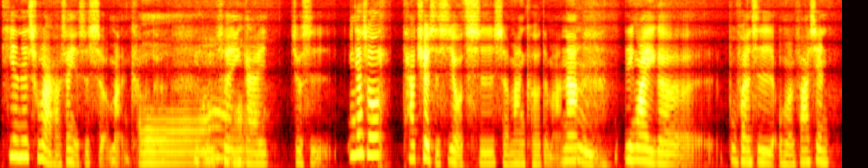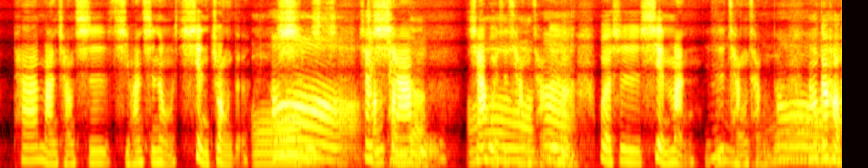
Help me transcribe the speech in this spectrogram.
DNA 出来好像也是蛇鳗科的，所以应该就是应该说他确实是有吃蛇鳗科的嘛。那另外一个部分是我们发现。他蛮常吃，喜欢吃那种现状的哦，像虾虎。虾虎也是长长的，或者是线鳗也是长长的，然后刚好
